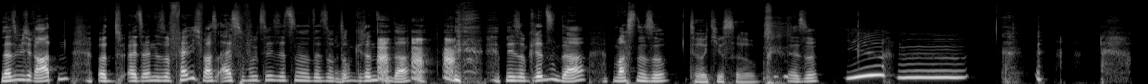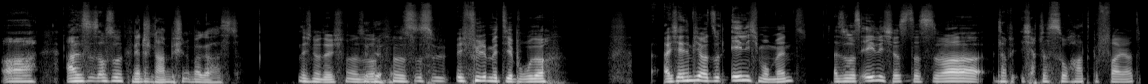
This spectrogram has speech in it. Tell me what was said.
Lass mich raten. Und als wenn du so fertig warst, alles so funktioniert, sitzt nur so dumm grinsen da. nee, so grinsen da, machst nur so. Told you so. Also, juhu. oh, aber das ist auch so, Menschen haben mich schon immer gehasst. nicht nur dich, also, das ist, ich fühle mit dir, Bruder. Ich erinnere mich aber an so einen ähnlichen Moment, also was ähnliches, das war, glaube ich, ich habe das so hart gefeiert.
